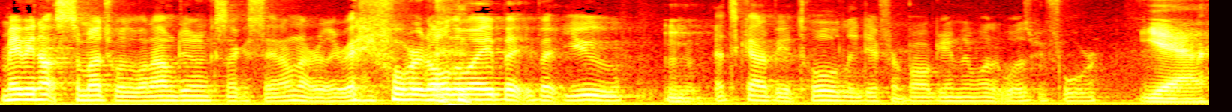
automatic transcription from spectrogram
maybe not so much with what I'm doing because, like I said, I'm not really ready for it all the way. But but you, Mhm. that's got to be a totally different ball game than what it was before. Yeah,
